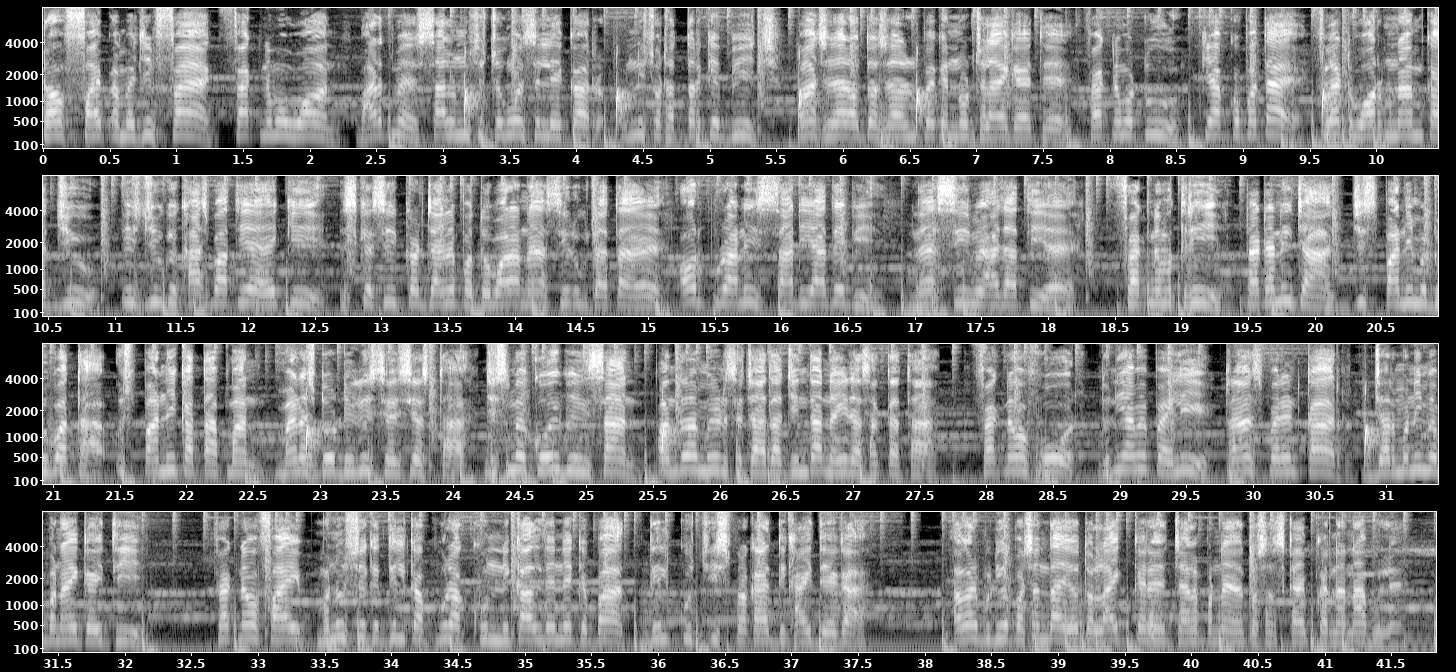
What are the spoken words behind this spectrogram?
Top five amazing fact fact number one Bharat में साल उन्नीस से लेकर उन्नीस सौ अठहत्तर के बीच पाँच हज़ार और दस हज़ार रूपए के नोट चलाए गए थे। फैक्ट नंबर टू क्या आपको पता है फ्लैट वार्म नाम का जीव, इस जीव की खास बात यह है कि इसके सिर कट जाने पर दोबारा नया सिर उग जाता है और पुरानी सारी यादें भी नए सिर में आ जाती है। फैक्ट नंबर थ्री टाइटैनिक जहाज़ जिस पानी में डूबा था, उस पानी का तापमान माइनस दो डिग्री सेल्सियस था, जिसमें कोई भी इंसान पंद्रह मिनट से ज़्यादा ज़िंदा नहीं रह सकता था। फैक्ट नंबर फोर दुनिया में पहली ट्रांसपेरेंट कार जर्मनी में बनाई गई थी। फैक्ट नंबर फाइव मनुष्य के दिल का पूरा खून निकाल देने के बाद दिल कुछ इस प्रकार दिखाई देगा। अगर वीडियो पसंद आई हो तो लाइक करें, चैनल पर नए हो तो सब्सक्राइब करना ना भूलें।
